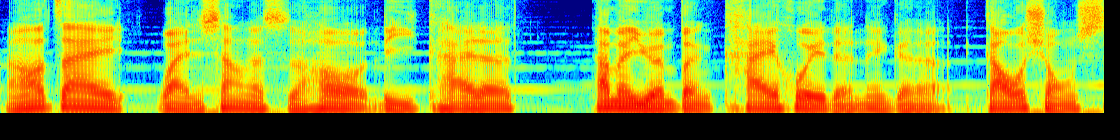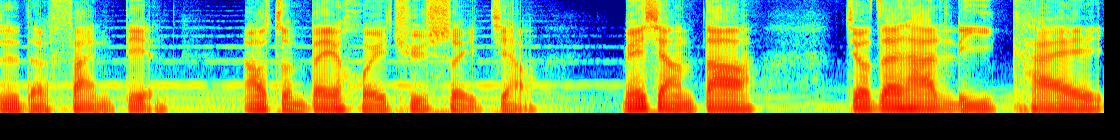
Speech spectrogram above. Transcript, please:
然后在晚上的时候离开了他们原本开会的那个高雄市的饭店，然后准备回去睡觉。没想到就在他离开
